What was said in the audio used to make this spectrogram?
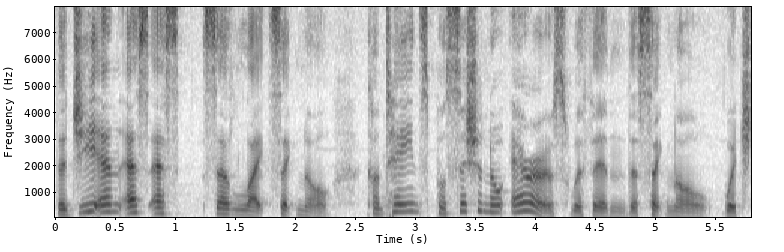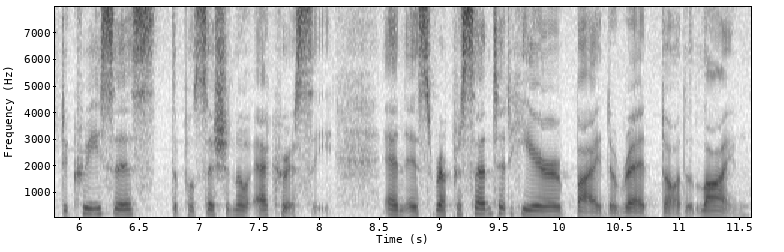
The GNSS satellite signal contains positional errors within the signal which decreases the positional accuracy and is represented here by the red dotted line.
